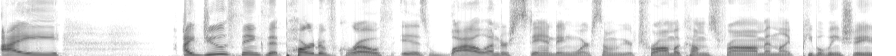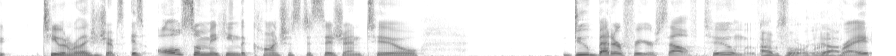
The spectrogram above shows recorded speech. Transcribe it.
I I do think that part of growth is while understanding where some of your trauma comes from and like people being shitty to you in relationships is also making the conscious decision to do better for yourself too moving Absolutely, forward, yeah. right?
